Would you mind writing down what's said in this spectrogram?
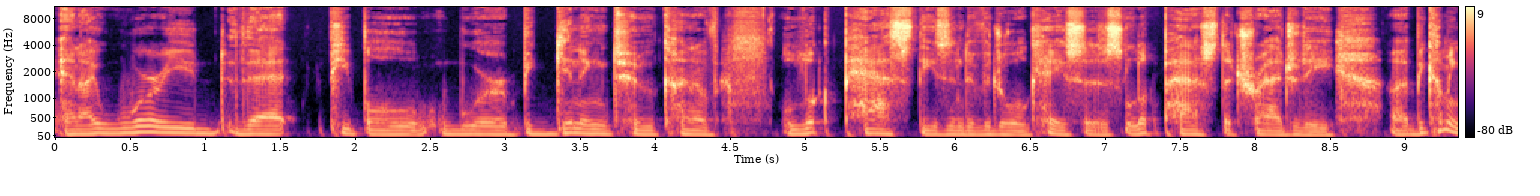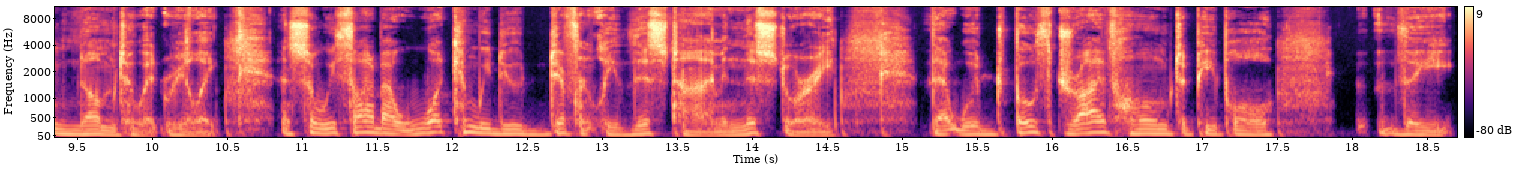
And I worried that people were beginning to kind of look past these individual cases, look past the tragedy, uh, becoming numb to it, really. And so we thought about what can we do differently this time in this story that would both drive home to people the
